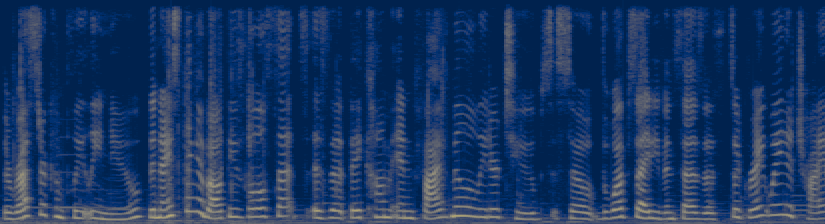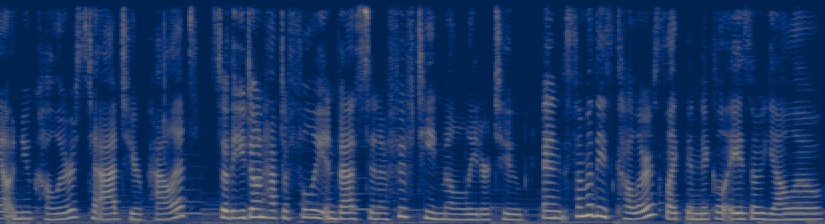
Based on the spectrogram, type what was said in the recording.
The rest are completely new. The nice thing about these little sets is that they come in 5 milliliter tubes, so the website even says this. It's a great way to try out new colors to add to your palette so that you don't have to fully invest in a 15 milliliter tube. And some of these colors, like the Nickel Azo Yellow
